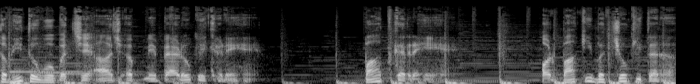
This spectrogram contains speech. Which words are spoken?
तभी तो वो बच्चे आज अपने पैरों पे खड़े हैं बात कर रहे हैं और बाकी बच्चों की तरह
